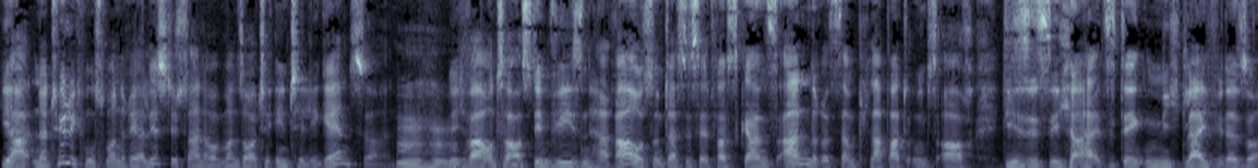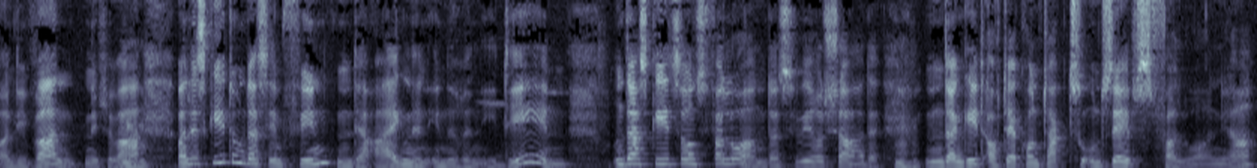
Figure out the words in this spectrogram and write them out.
Ja, natürlich muss man realistisch sein, aber man sollte intelligent sein. Mhm. Nicht wahr? Und zwar aus dem Wesen heraus. Und das ist etwas ganz anderes. Dann plappert uns auch dieses Sicherheitsdenken nicht gleich wieder so an die Wand, nicht wahr? Mhm. Weil es geht um das Empfinden der eigenen inneren Ideen. Und das geht sonst verloren. Das wäre schade. Mhm. Dann geht auch der Kontakt zu uns selbst verloren, ja.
